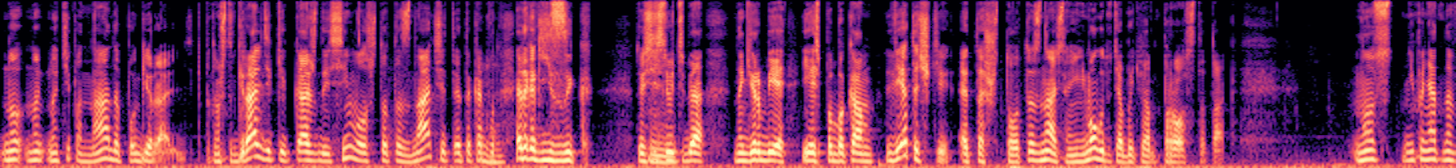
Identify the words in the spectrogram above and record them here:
но, но, но типа надо по геральдике. Потому что в геральдике каждый символ что-то значит. Это как вот, Мгм. это как язык. То есть, если у тебя на гербе есть по бокам веточки, это что-то значит. Они не могут у тебя быть прям просто так. Но непонятно,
